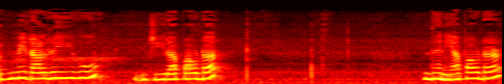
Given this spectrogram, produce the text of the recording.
अभी मैं डाल रही हूँ जीरा पाउडर, धनिया पाउडर,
